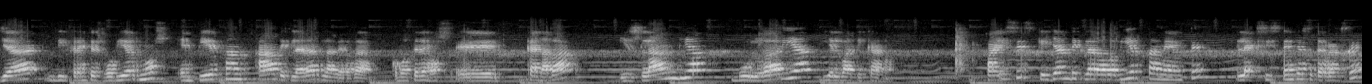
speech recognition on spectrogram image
ya diferentes gobiernos empiezan a declarar la verdad, como tenemos eh, Canadá, Islandia, Bulgaria y el Vaticano. Países que ya han declarado abiertamente la existencia extraterrestre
